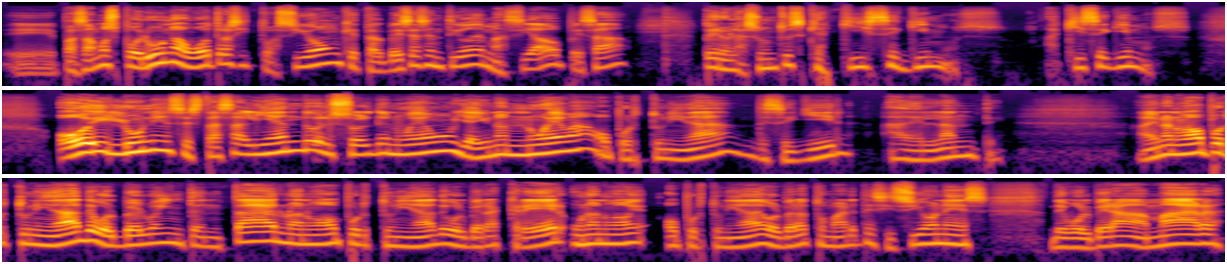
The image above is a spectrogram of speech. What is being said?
Eh, pasamos por una u otra situación que tal vez se ha sentido demasiado pesada, pero el asunto es que aquí seguimos, aquí seguimos. Hoy lunes está saliendo el sol de nuevo y hay una nueva oportunidad de seguir adelante. Hay una nueva oportunidad de volverlo a intentar, una nueva oportunidad de volver a creer, una nueva oportunidad de volver a tomar decisiones, de volver a amar,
